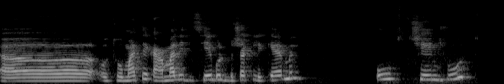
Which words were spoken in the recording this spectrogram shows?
اوتوماتيك عمل لي disable بشكل كامل. OOPS change root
